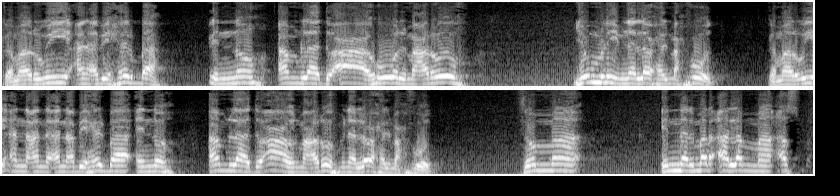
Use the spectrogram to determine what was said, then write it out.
كما روي عن أبي حربة إنه أملى دعاءه المعروف يملي من اللوح المحفوظ. كما روي أن عن أبي حربة إنه أملى دعاءه المعروف من اللوح المحفوظ. ثم إن المرأة لما أصبح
